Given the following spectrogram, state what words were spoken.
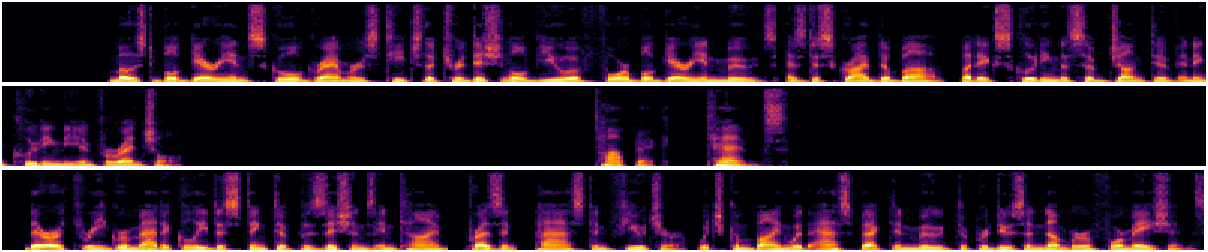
Most Bulgarian school grammars teach the traditional view of four Bulgarian moods as described above, but excluding the subjunctive and including the inferential. Topic: Tense. There are three grammatically distinctive positions in time, present, past and future, which combine with aspect and mood to produce a number of formations.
